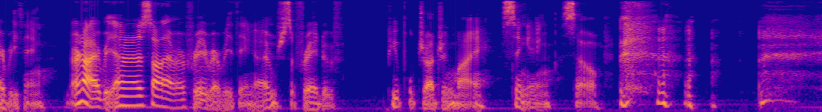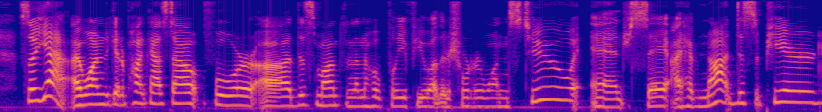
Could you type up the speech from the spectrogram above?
everything or not everything. It's not that I'm afraid of everything. I'm just afraid of people judging my singing. So, so yeah, I wanted to get a podcast out for uh, this month and then hopefully a few other shorter ones too. And just say I have not disappeared.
